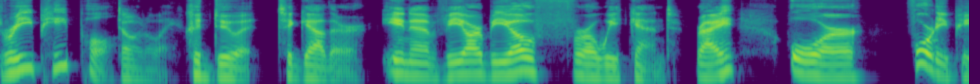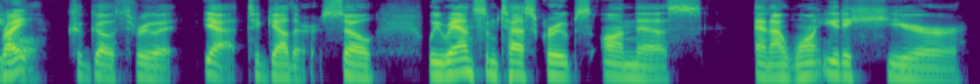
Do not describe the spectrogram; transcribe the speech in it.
Three people totally could do it together in a VRBO for a weekend, right? Or 40 people right. could go through it, yeah, together. So we ran some test groups on this, and I want you to hear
